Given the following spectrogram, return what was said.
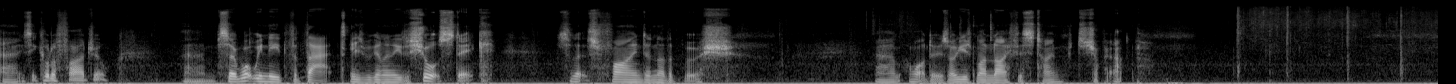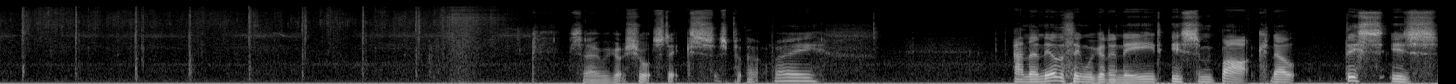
uh, is it called a fire drill? Um, so what we need for that is we're going to need a short stick. So let's find another bush. Um, what I'll do is I'll use my knife this time to chop it up. So we've got short sticks, let's put that away. And then the other thing we're going to need is some bark. Now this is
